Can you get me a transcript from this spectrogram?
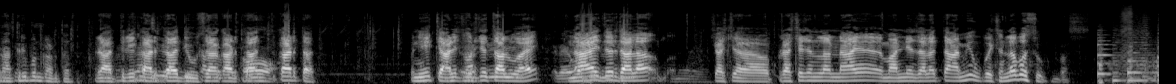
रात्री पण काढतात. रात्री काढतात दिवसा काढतात काढतात. पण हे चाळीस वर्ष चालू आहे. नाही जर झाला शास- प्रशासनाला नाही मान्य झाला तर आम्ही उपोषणला बसू. बस.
